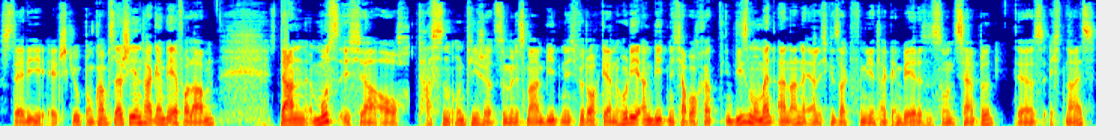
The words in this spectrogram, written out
steadyhq.com slash jeden Tag NBA voll haben, dann muss ich ja auch Tassen und T-Shirts zumindest mal anbieten. Ich würde auch gerne Hoodie anbieten. Ich habe auch gerade in diesem Moment einen an, ehrlich gesagt, von jeden Tag NBA. Das ist so ein Sample, der ist echt nice.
